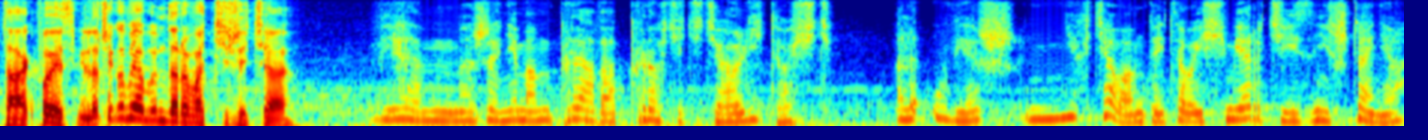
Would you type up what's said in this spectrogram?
Tak, powiedz mi, dlaczego miałbym darować ci życie? Wiem, że nie mam prawa prosić cię o litość, ale uwierz, nie chciałam tej całej śmierci i zniszczenia.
